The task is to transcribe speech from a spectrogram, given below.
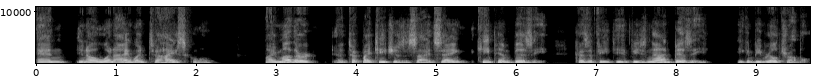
And, you know, when I went to high school, my mother uh, took my teachers aside saying, keep him busy. Because if, he, if he's not busy, he can be real trouble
